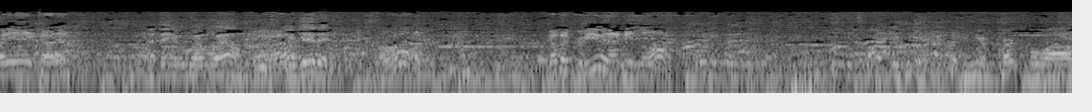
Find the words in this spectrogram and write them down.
what do you think, Tony? I think it went well. We, we did it. Coming from you, that means a lot. It's hard to hear. I couldn't hear Kurt for a while.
